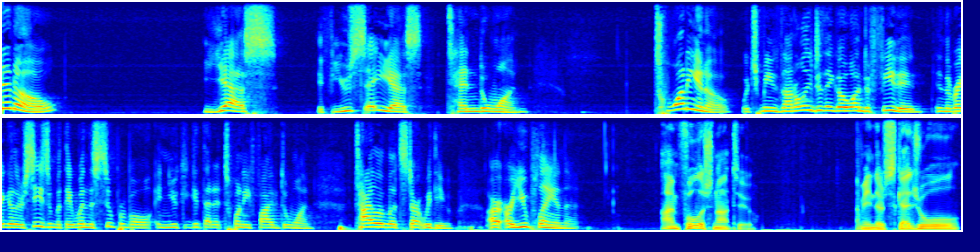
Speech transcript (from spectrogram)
and 0. Yes, if you say yes, 10 to 1. 20 and 0, which means not only do they go undefeated in the regular season, but they win the Super Bowl, and you could get that at 25 to 1. Tyler, let's start with you. Are, are you playing that? I'm foolish not to. I mean, their schedule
